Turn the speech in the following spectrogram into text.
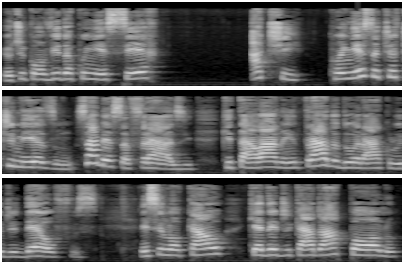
eu te convido a conhecer a ti. Conheça-te a ti mesmo. Sabe essa frase que está lá na entrada do oráculo de Delfos? Esse local que é dedicado a Apolo.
